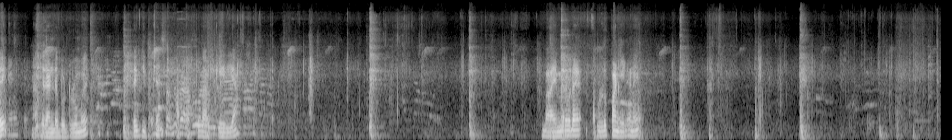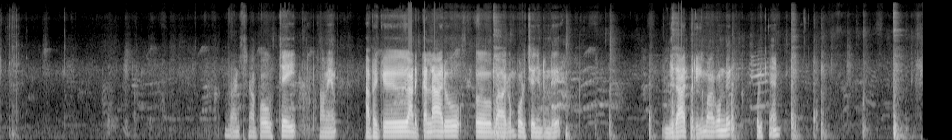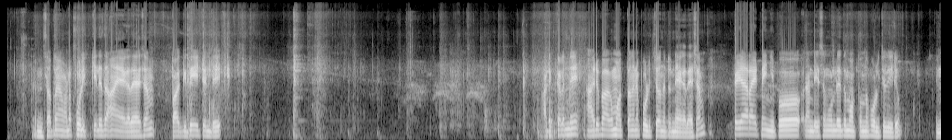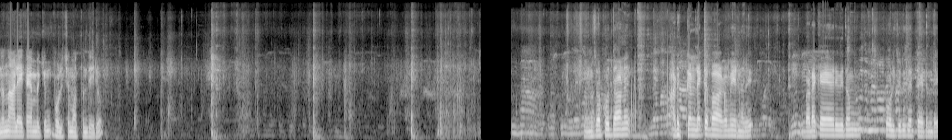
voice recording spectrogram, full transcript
അത് രണ്ട് ബെഡ്റൂം ഇത് കിച്ചൺ അപ്പുറത്ത് വർക്ക് ഏരിയ ഭായ്മർ ഇവിടെ ഫുള്ള് പണിയിലാണ്. അപ്പോൾ ഉച്ചയായി. സമയം അപ്പോഴേക്ക് അടുക്കള ആ ഒരു ഭാഗം പൊളിച്ചു കഴിഞ്ഞിട്ടുണ്ട്. ഇനി ഇതാ അത്രയും ഭാഗമുണ്ട് പൊളിക്കാൻ. ഫ്രണ്ട്സ് അപ്പം നമ്മുടെ പൊളിക്കൽ ഇതാ ഏകദേശം പകുതി ആയിട്ടുണ്ട്. അടുക്കളന്ന് ആ ഒരു ഭാഗം മൊത്തം അങ്ങനെ പൊളിച്ചു വന്നിട്ടുണ്ട് ഏകദേശം. കഴിയാറായിട്ടുണ്ട്. ഇനിയിപ്പോൾ രണ്ട് ദിവസം കൊണ്ട് ഇത് മൊത്തം ഒന്ന് പൊളിച്ചു തീരും. ഇന്നും നാളെയൊക്കെ ആകുമ്പോഴേക്കും പൊളിച്ച് മൊത്തം തീരും. അപ്പോൾ ഇതാണ് അടുക്കളുടെയൊക്കെ ഭാഗം വരുന്നത്. ഇവിടെയൊക്കെ ഒരുവിധം പൊളിച്ചിട്ട് സെറ്റ് ആയിട്ടുണ്ട്.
